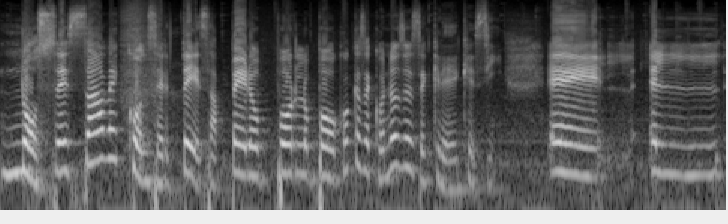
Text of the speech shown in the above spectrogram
no se sabe con certeza, pero por lo poco que se conoce se cree que sí. Eh, el-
